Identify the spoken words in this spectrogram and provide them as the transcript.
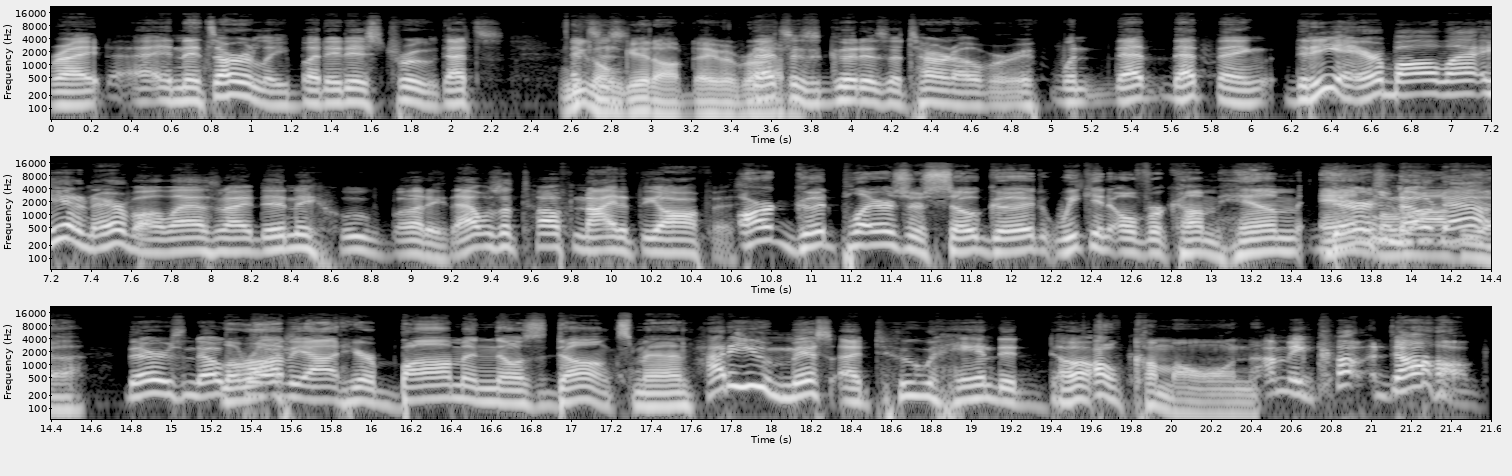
right? And it's early, but it is true. That's You're that's going as- to get off David Roddy. That's as good as a turnover. If when that that thing did he airball? La- he had an airball last night, didn't he? Ooh, buddy, that was a tough night at the office. Our good players are so good, we can overcome him and There's no LaRavia. doubt. There's no LaRavia out here bombing those dunks, man. How do you miss a two-handed dunk? oh, come on. I mean, come, dog.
